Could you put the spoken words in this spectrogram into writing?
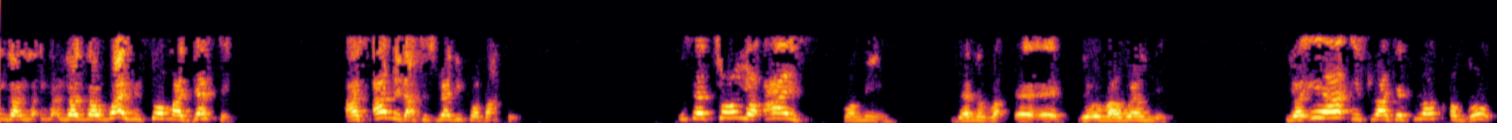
your, your, your wife is so majestic as army that is ready for battle. He said, turn your eyes from me. Then over, uh, uh, they overwhelm me. Your ear is like a flock of goats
